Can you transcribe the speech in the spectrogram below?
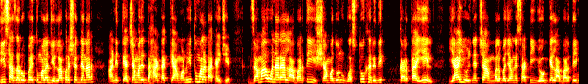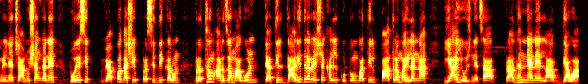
तीस हजार रुपये तुम्हाला जिल्हा परिषद देणार आणि त्याच्यामध्ये दहा टक्के अमाऊंट ही तुम्हाला टाकायची आहे. जमा होणाऱ्या लाभार्थी हिश्श्यामधून वस्तू खरेदी करता येईल या योजनेच्या अंमलबजावणीसाठी योग्य लाभार्थी मिळण्याच्या अनुषंगाने पुरेशी व्यापक अशी प्रसिद्धी करून प्रथम अर्ज मागून त्यातील दारिद्र्य रेषेखालील कुटुंबातील पात्र महिलांना या योजनेचा प्राधान्याने लाभ द्यावा.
